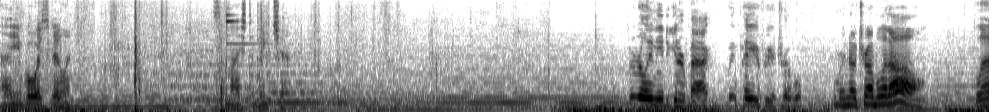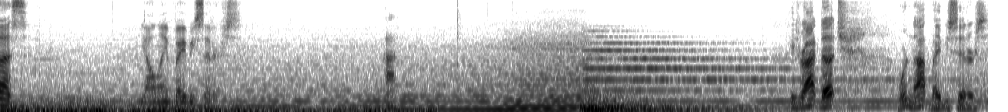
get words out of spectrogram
How you boys doing? It's nice to meet you. We really need to get her back. We can pay you for your trouble. We're no trouble at all. Plus, y'all ain't babysitters. He's right, Dutch. We're not babysitters.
